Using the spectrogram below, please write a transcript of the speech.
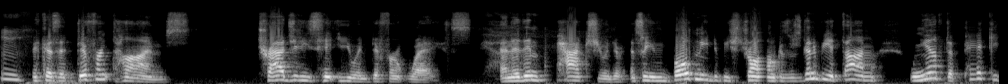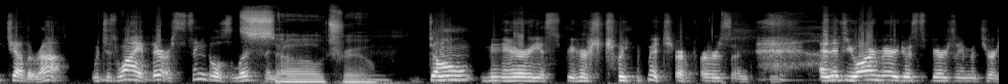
Mm. Because at different times, tragedies hit you in different ways and it impacts you in different and so you both need to be strong because there's going to be a time when you have to pick each other up which is why if there are singles listening so true. Mm-hmm. Don't marry a spiritually immature person. And if you are married to a spiritually immature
